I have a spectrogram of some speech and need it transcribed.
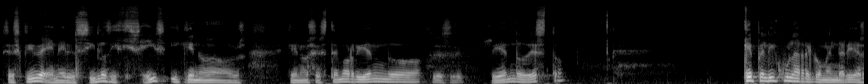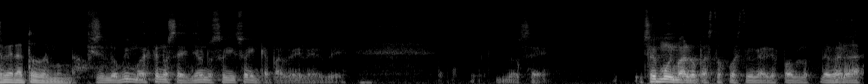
se escribe en el siglo XVI y que nos, que nos estemos riendo, riendo de esto. ¿Qué película recomendarías ver a todo el mundo? Pues lo mismo, es que no sé, yo no soy, soy incapaz de, de no sé, soy muy malo para estos cuestionarios, Pablo, de verdad.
